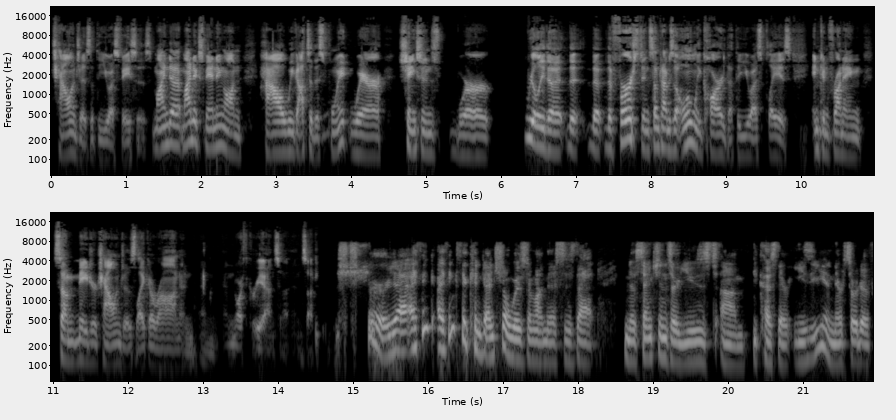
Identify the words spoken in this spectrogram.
challenges that the U.S. faces. Mind uh, mind expanding on how we got to this point where sanctions were really the, the, the the first and sometimes the only card that the U.S. plays in confronting some major challenges like Iran and, and, and North Korea and, and such. Sure. Yeah, I think I think the conventional wisdom on this is that you know sanctions are used um, because they're easy and they're sort of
